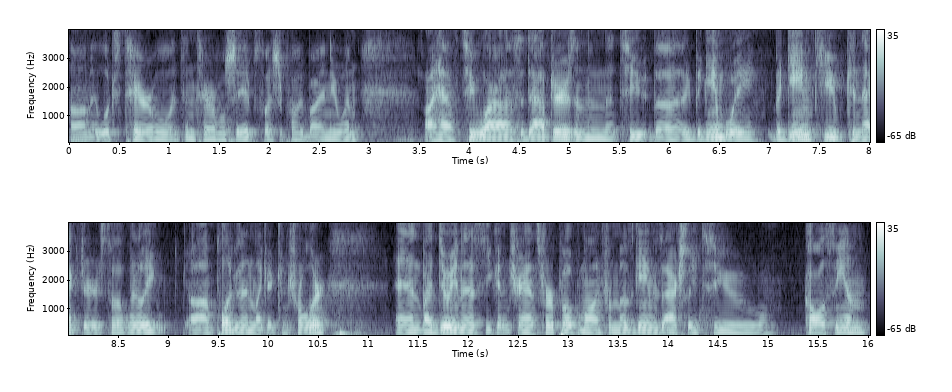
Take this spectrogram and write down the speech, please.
um, it looks terrible. It's in terrible shape, so I should probably buy a new one. I have two wireless adapters and then the two the the Game Boy the GameCube connector. So it literally uh, plugs in like a controller. And by doing this, you can transfer Pokemon from those games actually to Colosseum.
